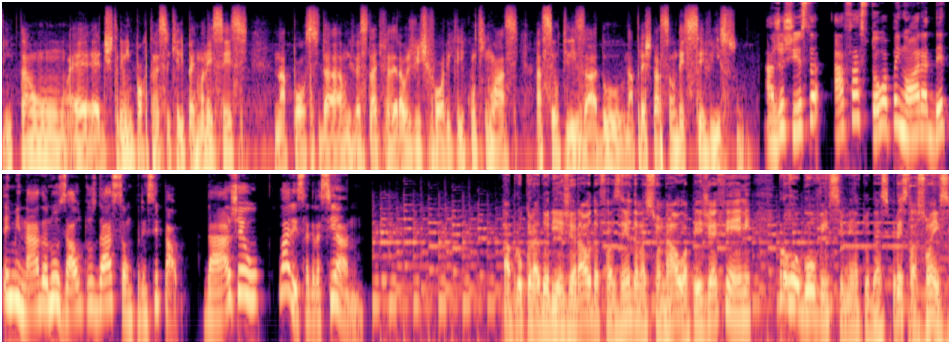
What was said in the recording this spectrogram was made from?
Então, é, é, de extrema importância que ele permanecesse na posse da Universidade Federal de Juiz de Fora e que ele continuasse a ser utilizado na prestação desse serviço. A Justiça afastou a penhora determinada nos autos da ação principal. Da AGU, Larissa Graciano. A Procuradoria-Geral da Fazenda Nacional, a PGFN, prorrogou o vencimento das prestações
